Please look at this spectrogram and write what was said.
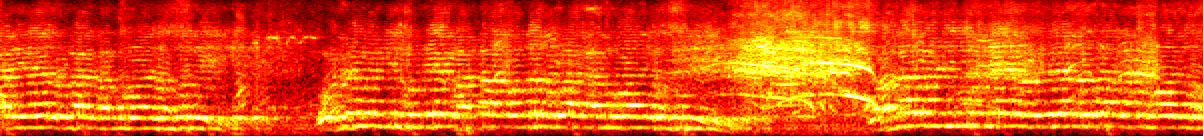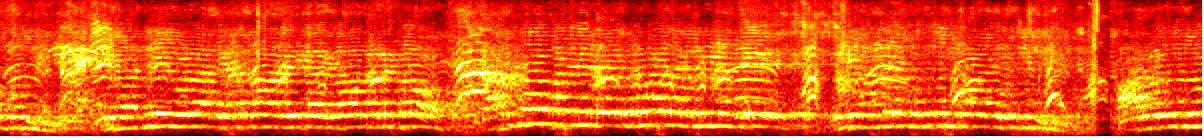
పదివేల రూపాయలు కమ్ముకోవాల్సి వస్తుంది. ఒడ్డు పండించుకుంటే పద్నాలుగు వందల రూపాయలు కమ్ముకోవాల్సి వస్తుంది వందల పండించుకుంటే రెండు వేల రూపాయలు కమ్ముకోవాల్సి వస్తుంది ఇవన్నీ కూడా జగన్మోహన్ రెడ్డి గారి గవర్నమెంట్లో ఎన్నో పన్నెండు వేల రూపాయలు కలిగిందంటే మీరు అందరూ గుర్తుంచుకోవాల్సి వచ్చింది ఆ రోజుల్లో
